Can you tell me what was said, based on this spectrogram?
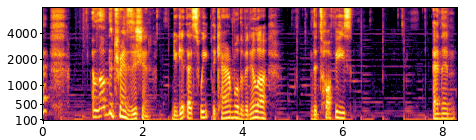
I love the transition. You get that sweet, the caramel, the vanilla, the toffees, and then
